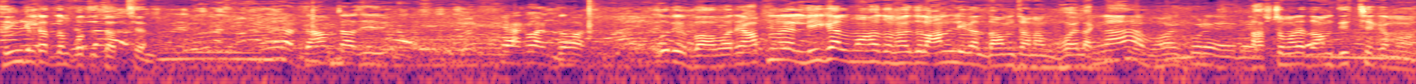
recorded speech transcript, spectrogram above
সিঙ্গেলটার দাম কত চাচ্ছেন? দামটা আছে এক লাখ দশ। ওরে বাবারে আপনারা লিগাল মহাজন হয়তো আনলিগাল দাম জানা ভয় লাগে না ভয় করে কাস্টমারের দাম দিচ্ছে কেমন?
